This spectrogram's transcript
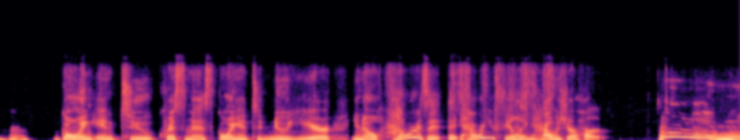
mm-hmm. going into Christmas, going into New Year, you know, how is it that, how are you feeling? How is your heart? Hmm.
